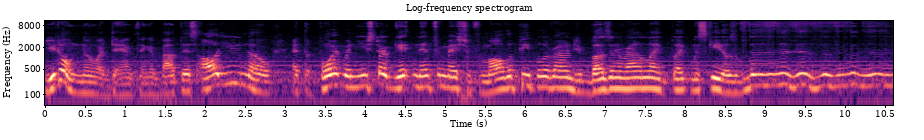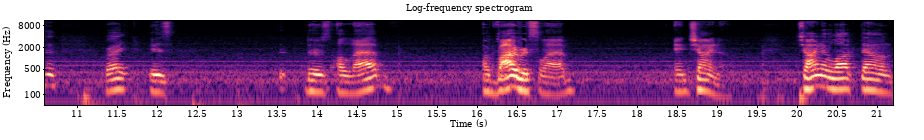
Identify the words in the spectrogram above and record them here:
You don't know a damn thing about this. All you know at the point when you start getting information from all the people around you buzzing around like like mosquitoes, right? Is there's a lab, a virus lab in China. China locked down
